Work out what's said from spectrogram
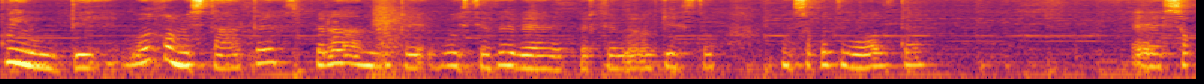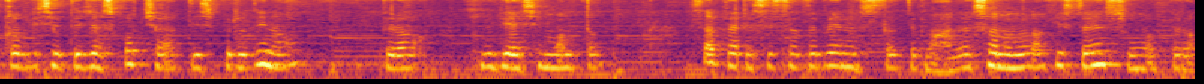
quindi voi come state? sperando che voi stiate bene perché ve l'ho chiesto un sacco di volte. E so che vi siete già scocciati spero di no però mi piace molto sapere se state bene o se state male. Adesso non me l'ha chiesto nessuno però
